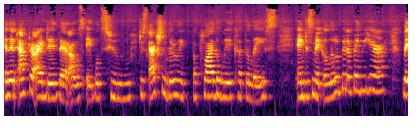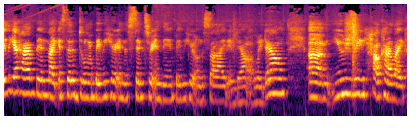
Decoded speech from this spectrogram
And then after I did that, I was able to just actually literally apply the wig, cut the lace, and just make a little bit of baby hair. Lately I have been like instead of doing a baby hair in the center and then baby hair on the side and down all the way down, um, usually I'll kind of like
